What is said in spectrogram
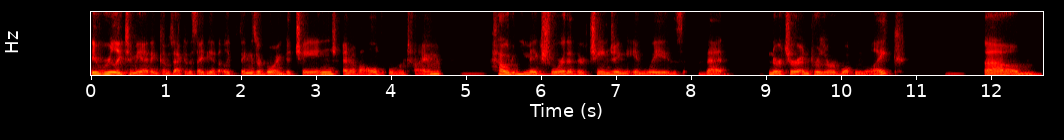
it really to me i think comes back to this idea that like things are going to change and evolve over time. How do we make sure that they're changing in ways that nurture and preserve what we like? Um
